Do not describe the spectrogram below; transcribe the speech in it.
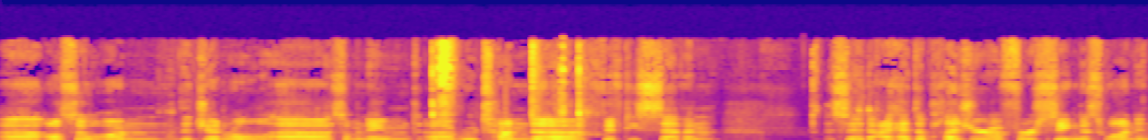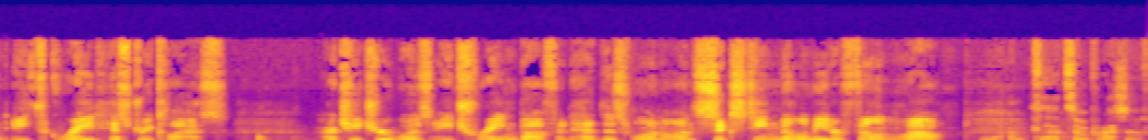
Uh, also on the general, uh, someone named uh, Rotunda57 said, I had the pleasure of first seeing this one in eighth grade history class. Our teacher was a train buff and had this one on 16 millimeter film. Wow. That's impressive.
